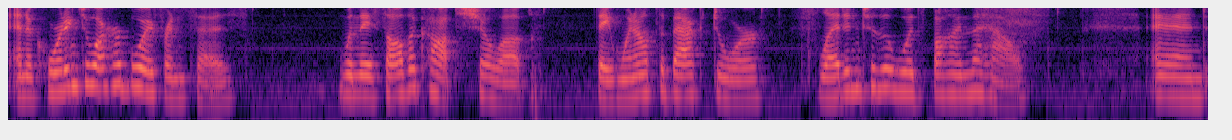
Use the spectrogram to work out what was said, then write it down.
And according to what her boyfriend says, when they saw the cops show up, they went out the back door, fled into the woods behind the house, and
